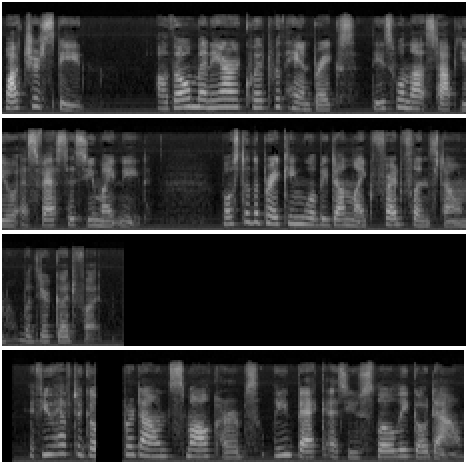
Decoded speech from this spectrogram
Watch your speed. Although many are equipped with handbrakes, these will not stop you as fast as you might need. Most of the braking will be done like Fred Flintstone with your good foot. If you have to go up or down small curbs, lean back as you slowly go down.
